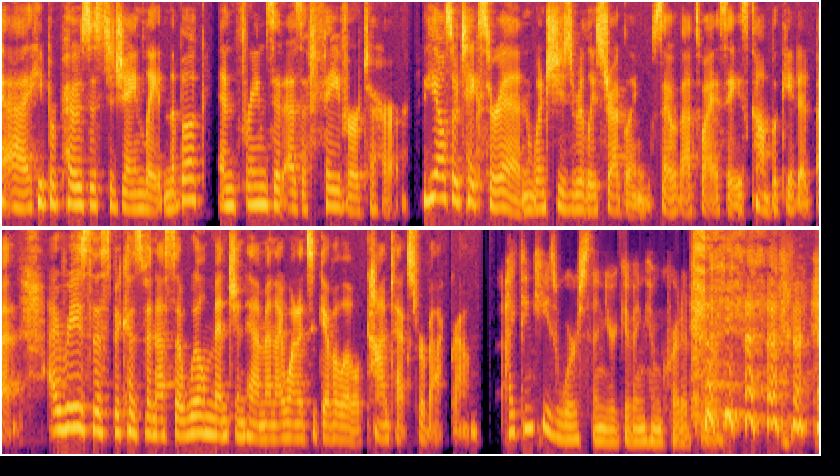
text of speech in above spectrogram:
Uh, he proposes to Jane late in the book and frames it as a favor to her. He also takes her in when she's really struggling. So that's why I say he's complicated. But I raise this because Vanessa will mention him and I wanted to give a little context for background. I think he's worse than you're giving him credit for.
